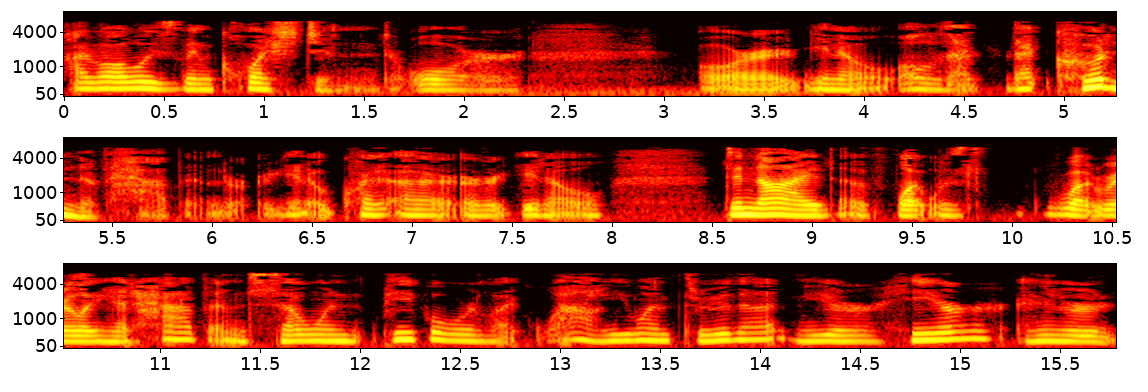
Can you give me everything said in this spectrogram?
I've always been questioned or or you know oh that that couldn't have happened or you know que- uh, or you know denied of what was what really had happened so when people were like wow you went through that and you're here and you're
